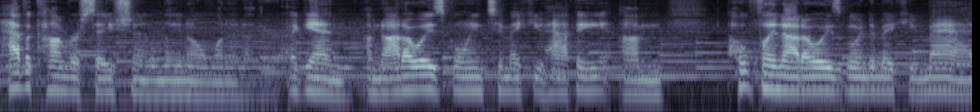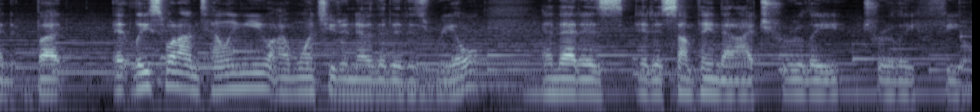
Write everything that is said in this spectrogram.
have a conversation and lean on one another. Again, I'm not always going to make you happy. I'm hopefully not always going to make you mad, but at least what I'm telling you, I want you to know that it is real and that is it is something that I truly truly feel.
